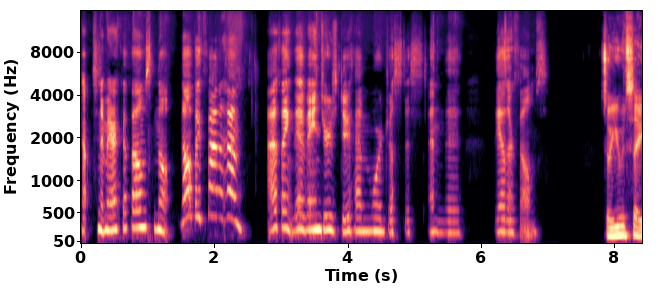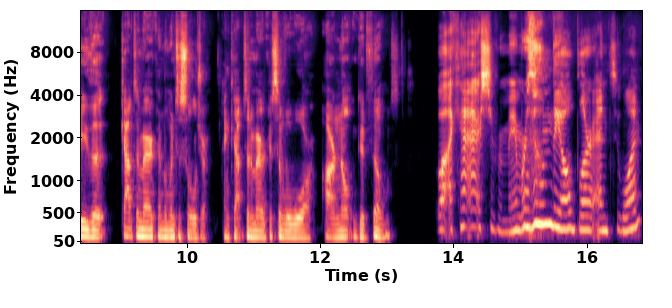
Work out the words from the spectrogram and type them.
Captain America films. Not not a big fan of him. I think the Avengers do him more justice in the the other films. So you would say that Captain America and the Winter Soldier and Captain America Civil War are not good films? Well, I can't actually remember them. They all blur into one,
